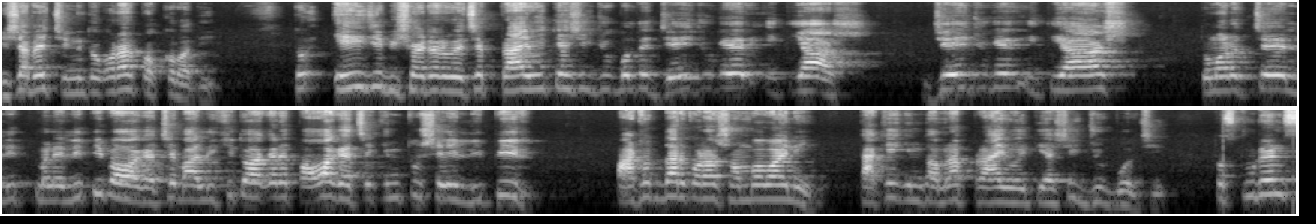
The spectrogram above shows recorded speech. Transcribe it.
হিসাবে চিহ্নিত করার পক্ষপাতী। তো এই যে বিষয়টা রয়েছে, প্রায় ঐতিহাসিক যুগ বলতে যেই যুগের ইতিহাস, যেই যুগের ইতিহাস তোমার হচ্ছে মানে লিপি পাওয়া গেছে বা লিখিত আকারে পাওয়া গেছে, কিন্তু সেই লিপির পাঠোদ্ধার করা সম্ভব হয়নি তাকে কিন্তু আমরা প্রায় ঐতিহাসিক যুগ বলছি। তো স্টুডেন্টস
